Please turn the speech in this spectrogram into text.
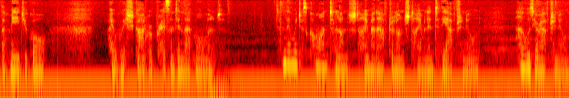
That made you go, I wish God were present in that moment. And then we just come on to lunchtime and after lunchtime and into the afternoon. How was your afternoon?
